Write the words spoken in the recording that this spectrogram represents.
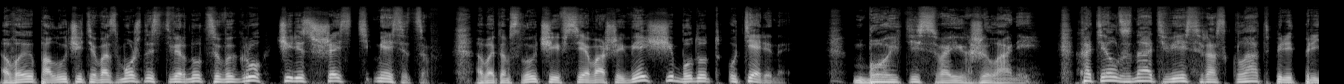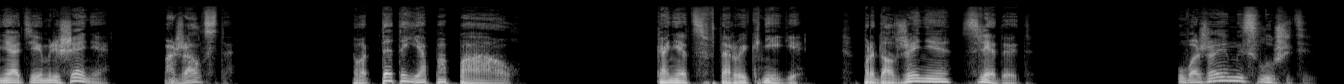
Вы получите возможность вернуться в игру через 6 месяцев. В этом случае все ваши вещи будут утеряны. Бойтесь своих желаний. Хотел знать весь расклад перед принятием решения? Пожалуйста. Вот это я попал. Конец второй книги. Продолжение следует. Уважаемый слушатель,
